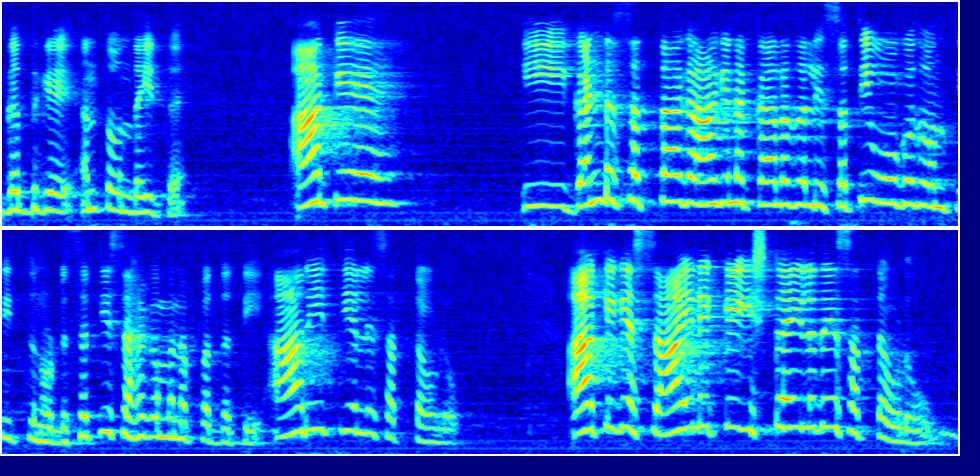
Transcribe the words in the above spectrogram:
ಗದ್ಗೆ ಅಂತ ಒಂದೈತೆ. ಆಕೆ ಈ ಗಂಡ ಸತ್ತಾಗ ಆಗಿನ ಕಾಲದಲ್ಲಿ ಸತಿ ಹೋಗೋದು ಅಂತಿತ್ತು ನೋಡ್ರಿ, ಸತಿ ಸಹಗಮನ ಪದ್ಧತಿ. ಆ ರೀತಿಯಲ್ಲಿ ಸತ್ತವಳು. ಆಕೆಗೆ ಸಾಯಲಿಕ್ಕೆ ಇಷ್ಟ ಇಲ್ಲದೆ ಸತ್ತವಳು.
